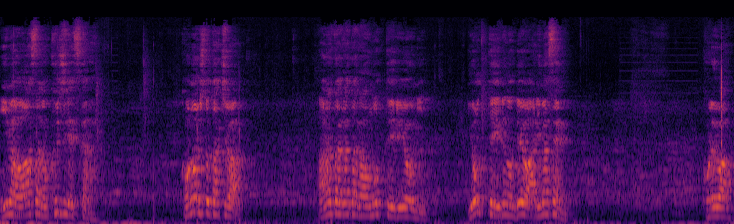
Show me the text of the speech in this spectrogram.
今は朝の9時ですからこの人たちはあなた方が思っているように酔っているのではありません。これは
